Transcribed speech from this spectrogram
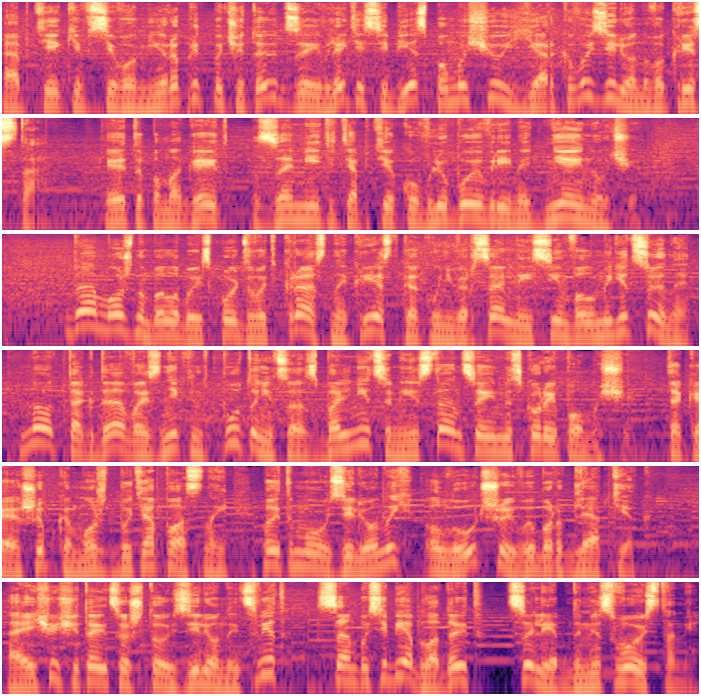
Аптеки всего мира предпочитают заявлять о себе с помощью яркого зеленого креста. Это помогает заметить аптеку в любое время дня и ночи. Да, можно было бы использовать красный крест как универсальный символ медицины, но тогда возникнет путаница с больницами и станциями скорой помощи. Такая ошибка может быть опасной, поэтому зеленый – лучший выбор для аптек. А еще считается, что зеленый цвет сам по себе обладает целебными свойствами.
